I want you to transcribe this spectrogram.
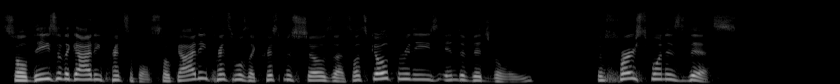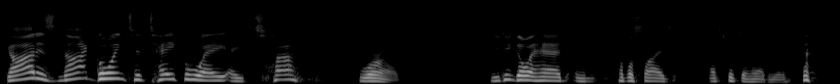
So these are the guiding principles. So, guiding principles that Christmas shows us. Let's go through these individually. The first one is this God is not going to take away a tough world. You can go ahead and a couple slides. I've skipped ahead here,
